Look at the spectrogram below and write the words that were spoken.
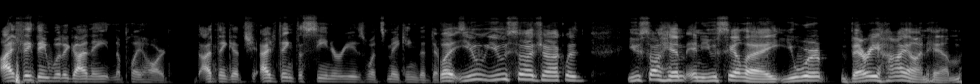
I think they would have gotten Ayton to play hard. I think it's I think the scenery is what's making the difference. But you you saw Jaquez with you saw him in UCLA. You were very high on him.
